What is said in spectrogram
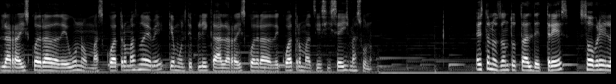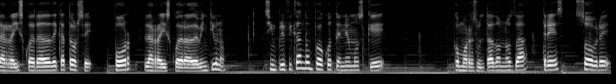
la raíz cuadrada de 1 más 4 más 9 que multiplica a la raíz cuadrada de 4 más 16 más 1. Esto nos da un total de 3 sobre la raíz cuadrada de 14 por la raíz cuadrada de 21. Simplificando un poco tenemos que como resultado nos da 3 sobre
